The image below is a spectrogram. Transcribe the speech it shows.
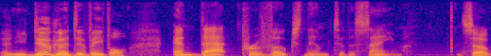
and you do good to people, and that provokes them to the same. And so,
